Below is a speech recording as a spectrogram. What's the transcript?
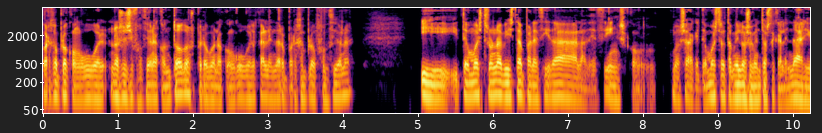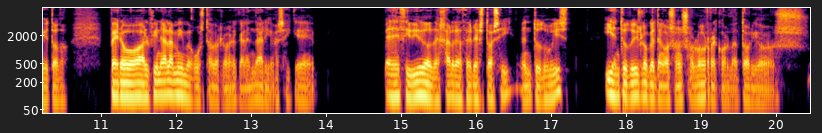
por ejemplo, con Google, no sé si funciona con todos, pero bueno, con Google Calendar, por ejemplo, funciona. Y, te muestra una vista parecida a la de Things, con, o sea, que te muestra también los eventos de calendario y todo. Pero al final a mí me gusta verlo en el calendario, así que he decidido dejar de hacer esto así en Todoist. Y en Todoist lo que tengo son solo recordatorios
